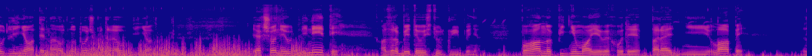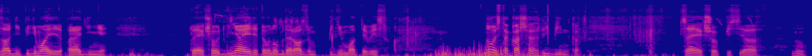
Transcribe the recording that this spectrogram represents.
удліняти на одну точку, треба удліняти. Якщо не удлінити, а зробити ось тут кріплення, погано піднімає, виходить передні лапи, задні піднімає, передні ні. То якщо удліняєте, то воно буде разом піднімати високо. Ну ось така ще грібінка. Це якщо після, ну,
